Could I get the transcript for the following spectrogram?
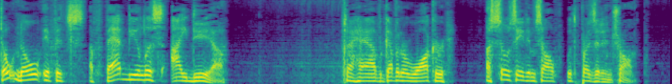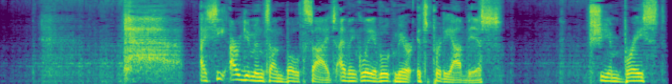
don't know if it's a fabulous idea to have Governor Walker associate himself with President Trump. I see arguments on both sides. I think Leah Vukmir, it's pretty obvious. She embraced,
